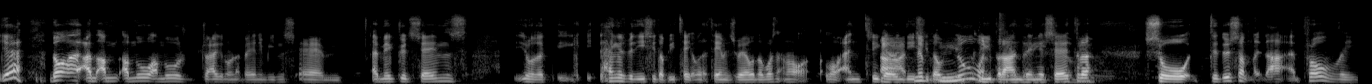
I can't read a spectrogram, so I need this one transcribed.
Yeah, no, I'm, I'm, I'm no, I'm no dragging on it by any means. Um, it made good sense. You know, the, thing is with the ECW title at the time as well, there wasn't a lot, a lot of intrigue Ah, around ECW no rebranding, etc. So to do something like that, it probably,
